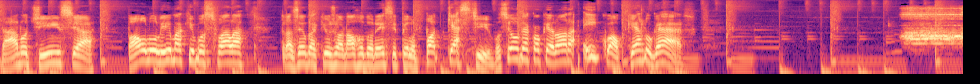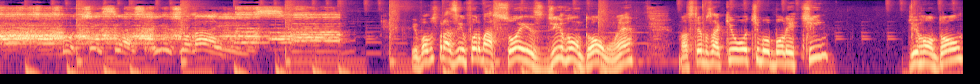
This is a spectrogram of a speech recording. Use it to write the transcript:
da notícia, Paulo Lima que vos fala, trazendo aqui o Jornal Rondonense pelo podcast. Você ouve a qualquer hora, em qualquer lugar. E vamos para as informações de Rondon, né? Nós temos aqui o último boletim de Rondon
